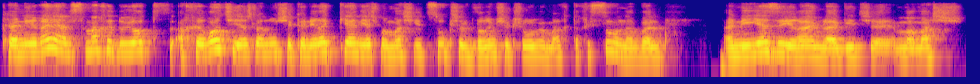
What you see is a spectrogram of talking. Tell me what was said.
כנראה על סמך עדויות אחרות שיש לנו, שכנראה כן יש ממש ייצוג של דברים שקשורים במערכת החיסון, אבל אני אהיה זהירה אם להגיד שממש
